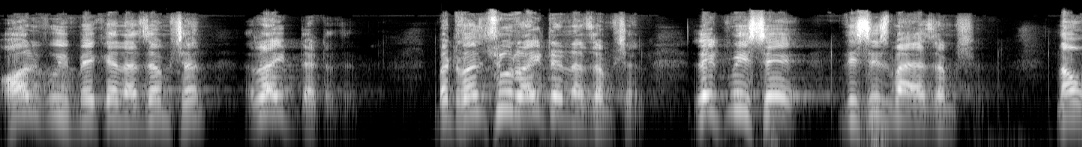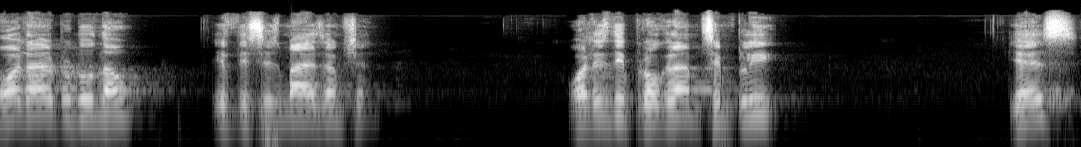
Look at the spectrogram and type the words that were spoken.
or we make an assumption, write that assumption. But once you write an assumption, let me say this is my assumption. Now what I have to do now? If this is my assumption, what is the program? Simply, yes,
